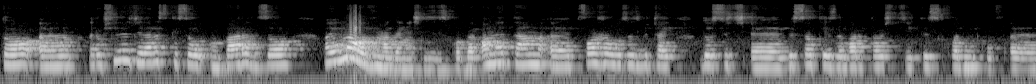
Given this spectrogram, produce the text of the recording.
to e, rośliny zielarskie są bardzo, mają małe wymagania środowiskowe. One tam e, tworzą zazwyczaj dosyć e, wysokie zawartości tych składników e,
